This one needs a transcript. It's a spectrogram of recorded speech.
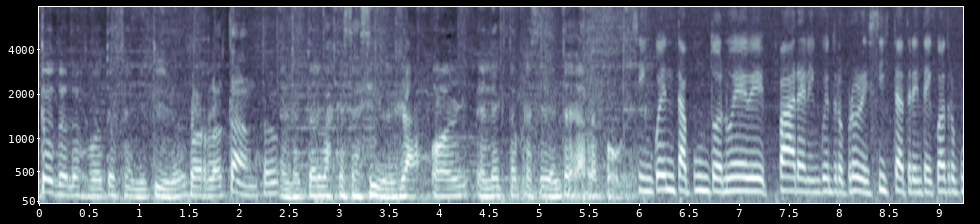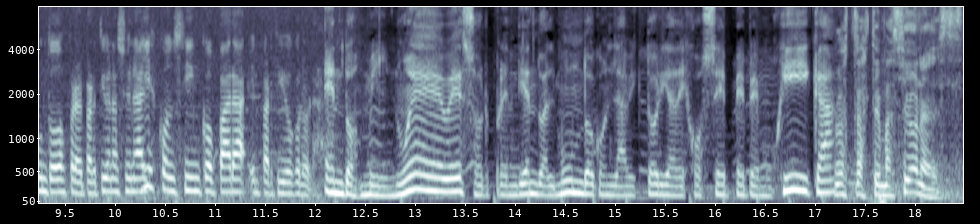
todos los votos emitidos. Por lo tanto, el doctor Vázquez ha sido ya hoy electo presidente de la República. 50.9 para el Encuentro Progresista, 34.2 para el Partido Nacional y 10.5 para el Partido Colorado. En 2009, sorprendiendo al mundo con la victoria de José Pepe Mujica. Nuestra estimaciones,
